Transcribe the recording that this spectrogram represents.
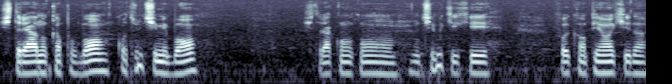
estrear no campo bom, contra um time bom, estrear com, com um time que, que foi campeão aqui da,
